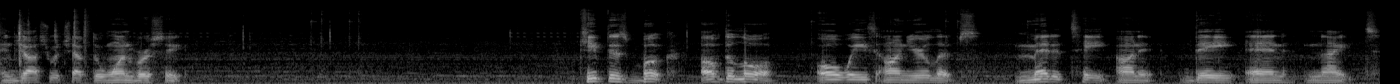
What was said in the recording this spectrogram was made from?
In Joshua chapter 1 verse 8. Keep this book of the law always on your lips meditate on it day and night,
